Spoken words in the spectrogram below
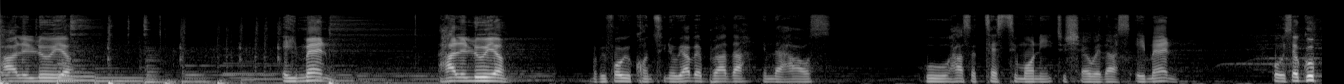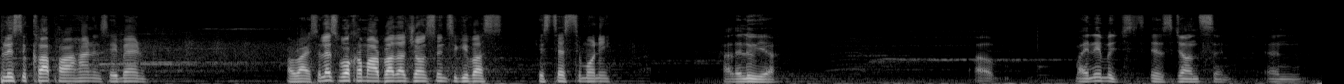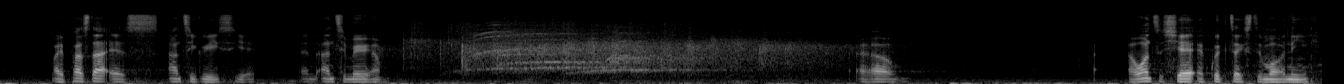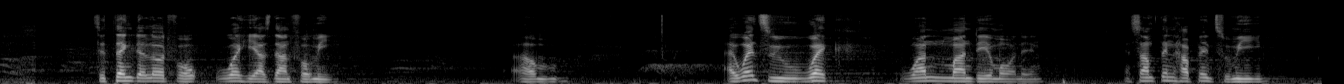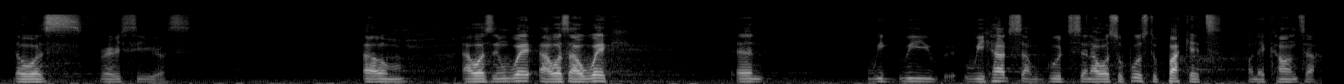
Hallelujah. Amen. Hallelujah. But before we continue, we have a brother in the house who has a testimony to share with us. Amen. Oh, it's a good place to clap our hands. Amen. All right, so let's welcome our brother Johnson to give us his testimony. Hallelujah. Um, my name is, is Johnson, and my pastor is Auntie Grace here and Auntie Miriam. Um, I want to share a quick testimony to thank the Lord for what He has done for me. Um, I went to work one Monday morning, and something happened to me that was very serious. Um, I was in work, I was at work, and we, we, we had some goods, and I was supposed to pack it on a counter.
